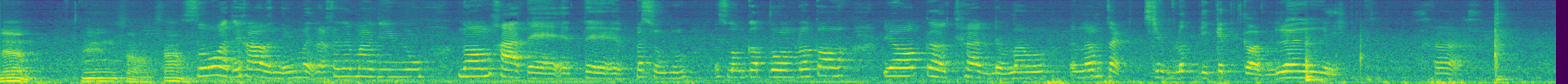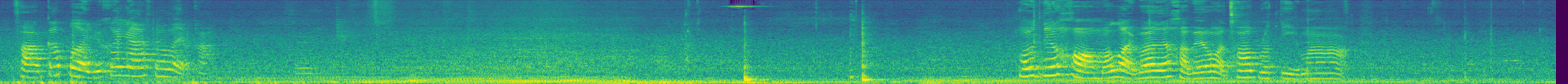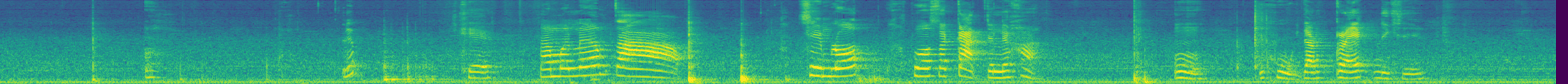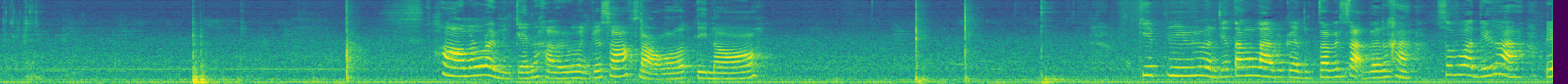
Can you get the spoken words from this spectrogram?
เริ่มหนึ่งสองสามสวัสดีค่ะวันนี้เหมือนเราจะมารีวิวนมค่ะแต่แต่ผสมผสมกับนมแล้วก็โยเกิร์ตค่ะเดี๋ยวเราเริ่มจากชิมรสดีกันก่อนเลยค่ะฝาก็เปิดอยู่ข้างยาเท่าไหร่ค่ะรสดีหอมอร่อยมากเลยค่ะแม่หวานชอบรสดีมาก ลิปโอ เคเรามาเริ่มจากชิมรสโพสกัดกันเลยค่ะ อืมโอ้โหดังแกรกดิสิหอมอร่อยเหมือนกันนะคะมันก็ชอบสองรสดีเนาะคลิปนี้เหมันจะต้องลาไปก่อนจะไปสัตว์เลยนะคะ สวัสดีค่ะบ๊าย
